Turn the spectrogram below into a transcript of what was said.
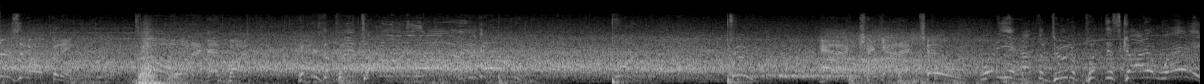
there's an opening. Oh, what a headbutt. Here's the pin title on the line. One, two. And a kick out at two. What do you have to do to put this guy away?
